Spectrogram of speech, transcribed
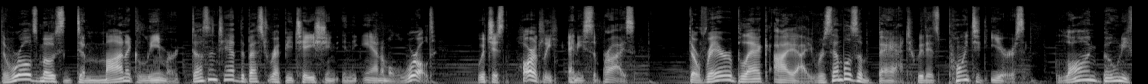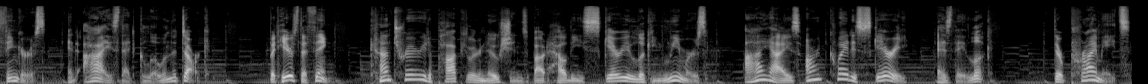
The world's most demonic lemur doesn't have the best reputation in the animal world, which is hardly any surprise. The rare black aye resembles a bat with its pointed ears, long bony fingers, and eyes that glow in the dark. But here's the thing contrary to popular notions about how these scary looking lemurs, aye aren't quite as scary as they look. They're primates,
